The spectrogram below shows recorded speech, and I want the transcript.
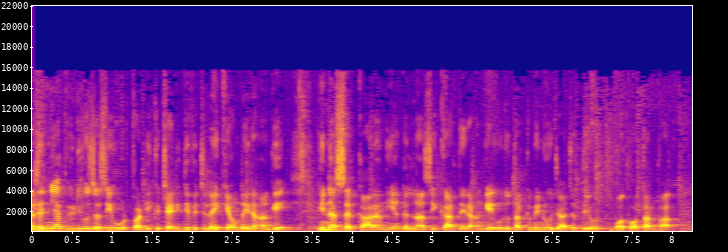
ਅਜਿਹੀਆਂ ਵੀਡੀਓਜ਼ ਅਸੀਂ ਹੋਰ ਤੁਹਾਡੀ ਕਚਹਿਰੀ ਦੇ ਵਿੱਚ ਲੈ ਕੇ ਆਉਂਦੇ ਰਹਾਂਗੇ। ਇਹਨਾਂ ਸਰਕਾਰਾਂ ਦੀਆਂ ਗੱਲਾਂ ਅਸੀਂ ਕਰਦੇ ਰਹਾਂਗੇ। ਉਦੋਂ ਤੱਕ ਮੈਨੂੰ ਇਜਾਜ਼ਤ ਦਿਓ। ਬਹੁਤ ਬਹੁਤ ਧੰਨਵਾਦ।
